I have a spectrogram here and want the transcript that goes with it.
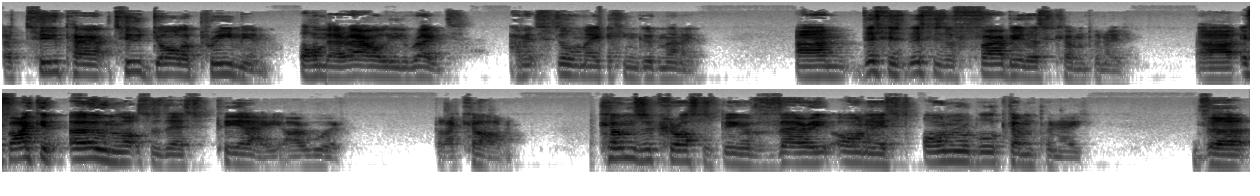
a two pound two dollar premium on their hourly rate, and it's still making good money. And this is this is a fabulous company. Uh, if I could own lots of this PA, I would, but I can't. Comes across as being a very honest, honourable company that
